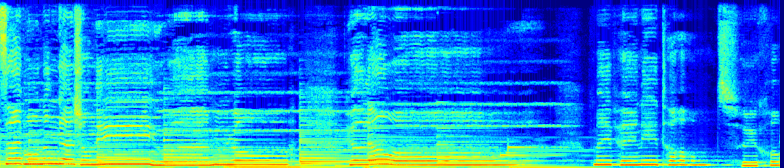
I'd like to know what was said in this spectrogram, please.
再不能感受你没陪你到最后。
